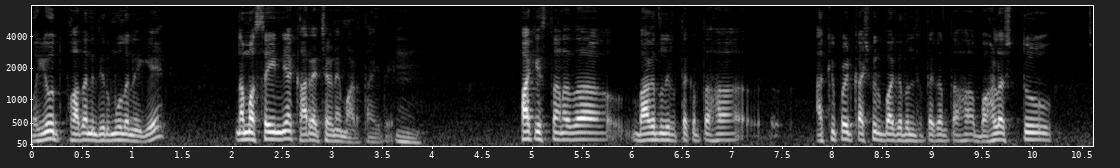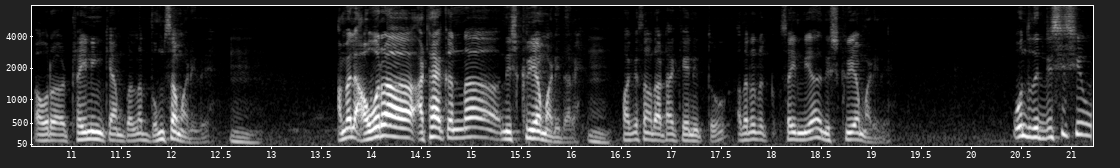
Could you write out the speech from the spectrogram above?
ಭಯೋತ್ಪಾದನೆ ನಿರ್ಮೂಲನೆಗೆ ನಮ್ಮ ಸೈನ್ಯ ಕಾರ್ಯಾಚರಣೆ ಮಾಡ್ತಾ ಇದೆ. ಪಾಕಿಸ್ತಾನದ ಭಾಗದಲ್ಲಿರ್ತಕ್ಕಂತಹ ಆಕ್ಯುಪೈಡ್ ಕಾಶ್ಮೀರ ಭಾಗದಲ್ಲಿರ್ತಕ್ಕಂತಹ ಬಹಳಷ್ಟು ಅವರ ಟ್ರೈನಿಂಗ್ ಕ್ಯಾಂಪ್ಗಳನ್ನ ಧ್ವಂಸ ಮಾಡಿದೆ. ಆಮೇಲೆ ಅವರ ಅಟ್ಯಾಕನ್ನು ನಿಷ್ಕ್ರಿಯ ಮಾಡಿದ್ದಾರೆ. ಪಾಕಿಸ್ತಾನದ ಅಟ್ಯಾಕ್ ಏನಿತ್ತು ಅದನ್ನು ಸೈನ್ಯ ನಿಷ್ಕ್ರಿಯ ಮಾಡಿದೆ. ಒಂದು ಡಿಸಿಸಿವ್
